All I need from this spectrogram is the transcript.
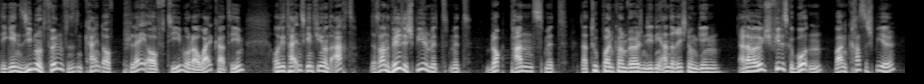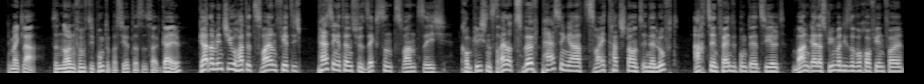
Die gehen 7 und 5, sind ein kind of Playoff-Team oder Wildcard-Team. Und die Titans gehen 4 und 8. Das war ein wildes Spiel mit, mit Block-Punts, mit einer Two-Point-Conversion, die in die andere Richtung ging. Ja, da war wirklich vieles geboten. War ein krasses Spiel. Ich meine, klar, sind 59 Punkte passiert, das ist halt geil. Gardner Minshew hatte 42 Passing Attempts für 26 Completions, 312 Passing Yards, zwei Touchdowns in der Luft, 18 Fantasy-Punkte erzielt. War ein geiler Streamer diese Woche auf jeden Fall.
